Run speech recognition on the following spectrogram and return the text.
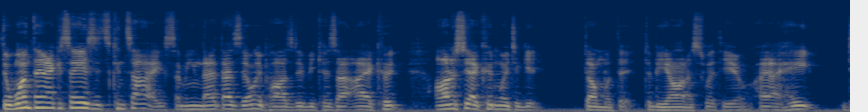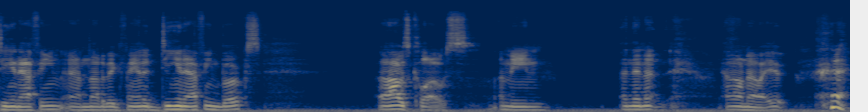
The one thing I can say is it's concise. I mean, that that's the only positive because I, I could honestly I couldn't wait to get done with it. To be honest with you, I, I hate DNFing, and I'm not a big fan of DNFing books. I was close. I mean, and then uh, I don't know. It,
